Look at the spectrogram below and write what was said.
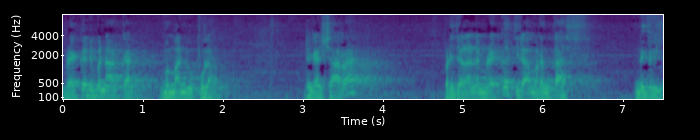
mereka dibenarkan memandu pulang. Dengan syarat perjalanan mereka tidak merentas negeri.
